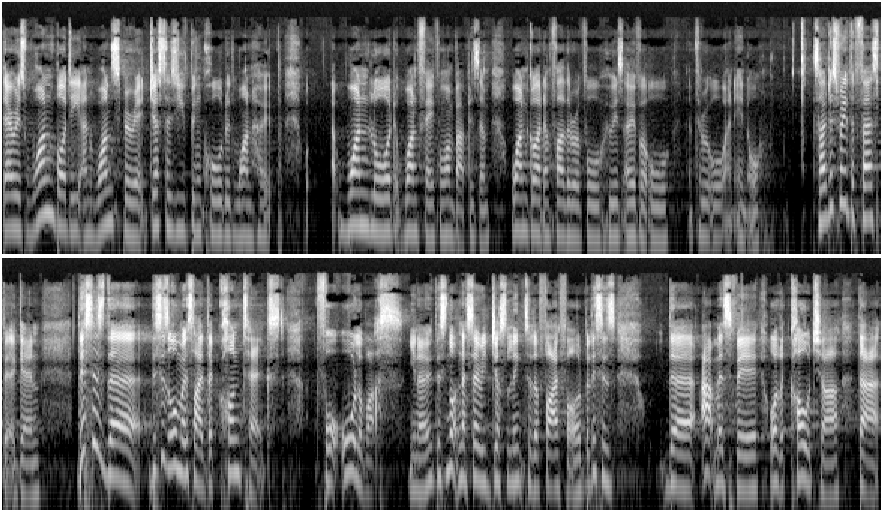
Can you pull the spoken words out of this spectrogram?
There is one body and one Spirit, just as you've been called with one hope. One Lord, one faith, and one baptism. One God and Father of all, who is over all and through all and in all. So I'll just read the first bit again. This is the this is almost like the context for all of us, you know. This is not necessarily just linked to the fivefold, but this is the atmosphere or the culture that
